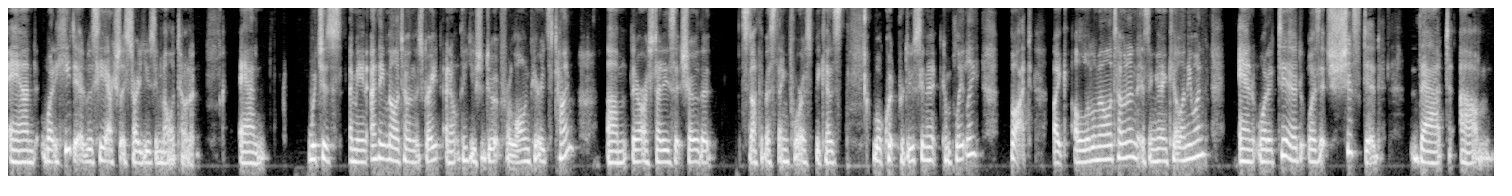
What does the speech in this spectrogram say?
And what he did was he actually started using melatonin. And which is, I mean, I think melatonin is great. I don't think you should do it for long periods of time. Um, there are studies that show that it's not the best thing for us because we'll quit producing it completely. But like a little melatonin isn't going to kill anyone. And what it did was it shifted that um,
